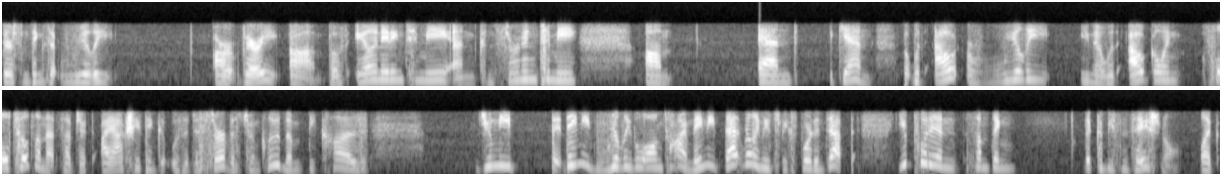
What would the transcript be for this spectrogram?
there's some things that really are very uh, both alienating to me and concerning to me um and again but without a really you know without going full tilt on that subject I actually think it was a disservice to include them because you need they need really long time. They need that really needs to be explored in depth. You put in something that could be sensational, like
